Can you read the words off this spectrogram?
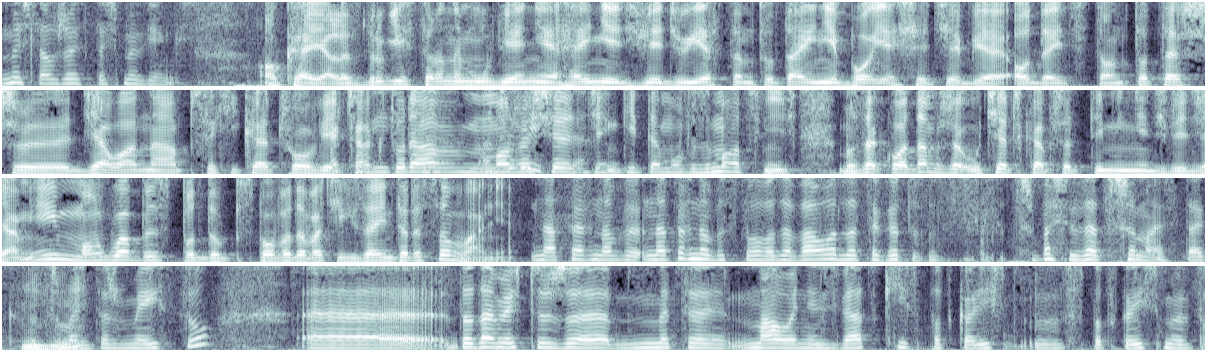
myślał, że jesteśmy więksi. Okej, ale z drugiej strony mówienie, hej niedźwiedziu, jestem tutaj, nie boję się ciebie, odejdź stąd, to też y, działa na psychikę człowieka, Oczywiście, która może się dzięki temu wzmocnić. Bo zakładam, że ucieczka przed tymi niedźwiedziami mogłaby spowodować ich zainteresowanie. Na pewno by, na pewno by spowodowało, dlatego trzeba się zatrzymać, tak? Zatrzymać Mhm. też w miejscu. E, dodam jeszcze, że my te małe niedźwiadki spotkaliśmy, spotkaliśmy w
